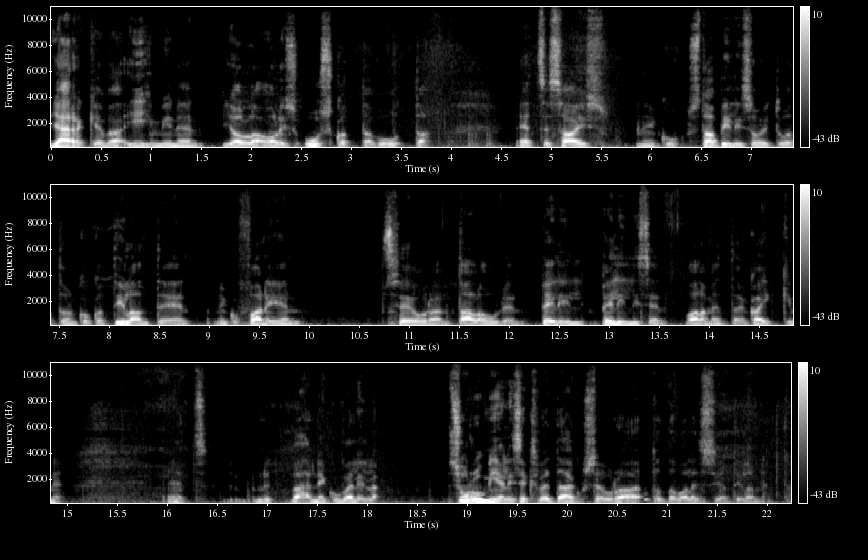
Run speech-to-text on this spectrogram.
järkevä ihminen, jolla olisi uskottavuutta, että se saisi niin stabilisoitua tuon koko tilanteen niin kuin fanien, seuran, talouden, pelillisen valmentajan, kaikki ne et nyt vähän niin kuin välillä surumieliseksi vetää, kun seuraa tuota Valenssian tilannetta.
